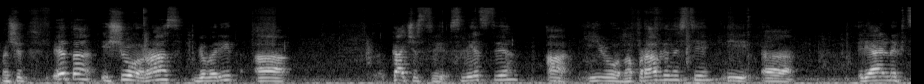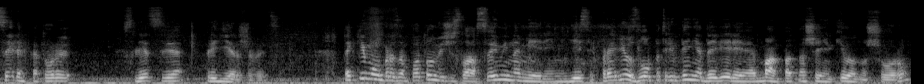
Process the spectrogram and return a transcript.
Значит, это еще раз говорит о качестве следствия, о его направленности и о реальных целях, которые следствие придерживается. Таким образом, Платон Вячеслав своими намерениями действий проявил злоупотребление доверия и обман по отношению к Илону Шору,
